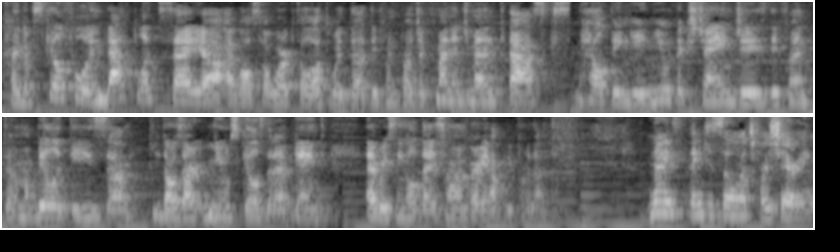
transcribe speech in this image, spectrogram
kind of skillful in that let's say. Uh, i've also worked a lot with uh, different project management tasks helping in youth exchanges different uh, mobilities uh, those are new skills that i've gained every single day so i'm very happy for that Nice, thank you so much for sharing.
